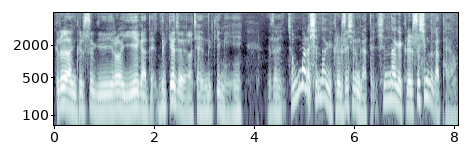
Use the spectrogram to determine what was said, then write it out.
그러한 글쓰기로 이해가 돼, 느껴져요. 제 느낌이. 그래서 정말 신나게 글을 쓰시는 것 같아요. 신나게 글을 쓰신 것 같아요.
